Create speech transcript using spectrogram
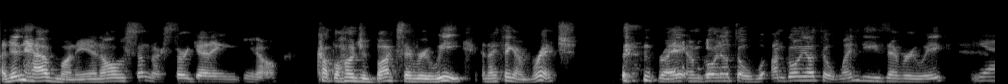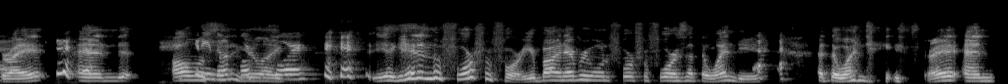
I didn't have money and all of a sudden I start getting, you know, a couple hundred bucks every week and I think I'm rich. right? I'm going out to I'm going out to Wendy's every week. Yeah. Right. And all of a sudden you're like you're hitting the four for four. You're buying everyone four for fours at the Wendy, at the Wendy's, right? And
